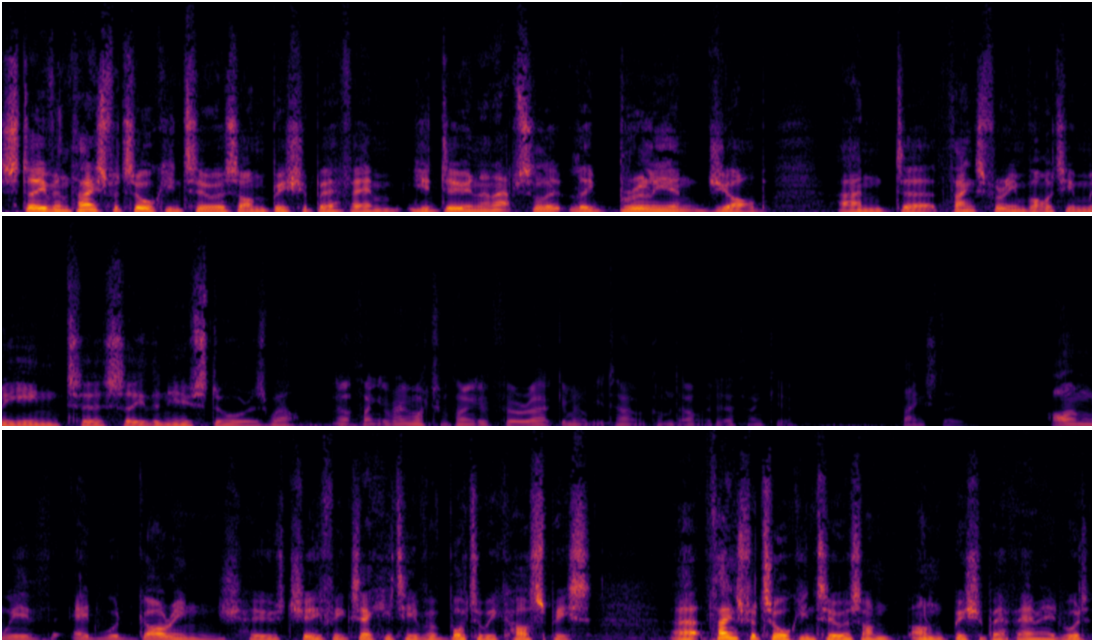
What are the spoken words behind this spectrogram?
Stephen, thanks for talking to us on Bishop FM. You're doing an absolutely brilliant job, and uh, thanks for inviting me in to see the new store as well. No, thank you very much, and thank you for uh, giving up your time to come down today. Thank you. Thanks, Stephen. I'm with Edward Gorringe, who's Chief Executive of Butterwick Hospice. Uh, thanks for talking to us on, on Bishop FM, Edward.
